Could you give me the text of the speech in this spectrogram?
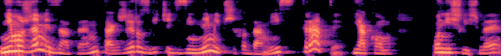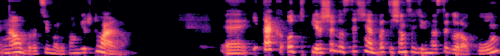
Nie możemy zatem także rozliczyć z innymi przychodami straty, jaką ponieśliśmy na obrocie walutą wirtualną. E, I tak od 1 stycznia 2019 roku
